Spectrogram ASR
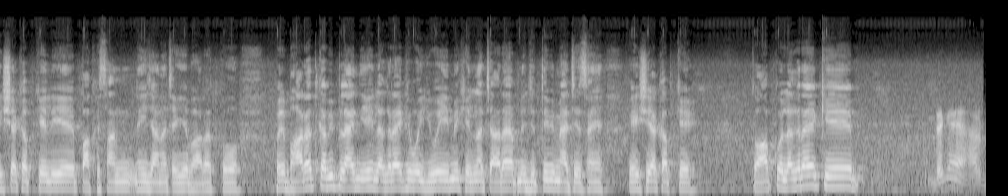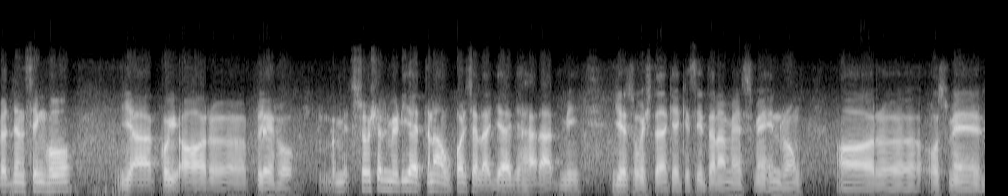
एशिया कप के लिए पाकिस्तान नहीं जाना चाहिए भारत को। फिर भारत का भी प्लान यही लग रहा है कि वो यूएई में खेलना चाह रहा है अपने जितने भी मैचेस हैं एशिया कप के। तो आपको लग रहा है कि देखें हरभजन सिंह हो या कोई और प्लेयर हो। सोशल मीडिया इतना ऊपर चला गया है कि हर आदमी ये सोचता है कि किसी तरह मैं इसमें इन रहूँ और उसमें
